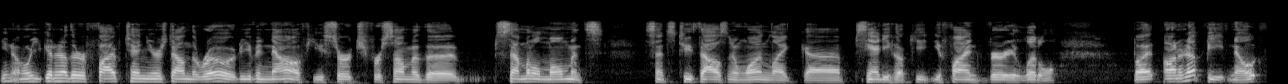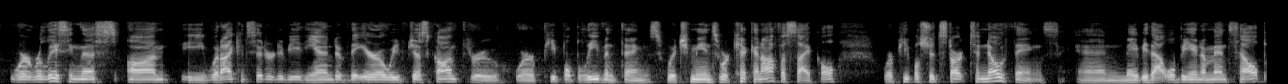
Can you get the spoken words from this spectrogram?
you know, you get another five, ten years down the road. Even now, if you search for some of the seminal moments since 2001, like uh, Sandy Hook, you, you find very little. But on an upbeat note, we're releasing this on the what I consider to be the end of the era we've just gone through, where people believe in things, which means we're kicking off a cycle where people should start to know things, and maybe that will be an immense help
